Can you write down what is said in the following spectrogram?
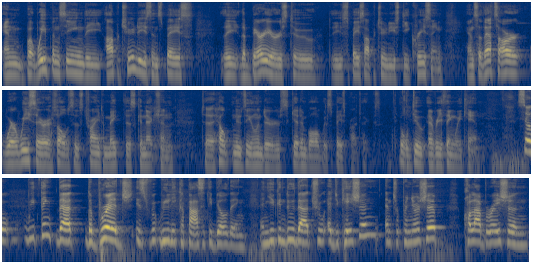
and, but we've been seeing the opportunities in space, the, the barriers to the space opportunities decreasing. And so that's our, where we see ourselves is trying to make this connection to help New Zealanders get involved with space projects. We'll do everything we can. So we think that the bridge is really capacity building. And you can do that through education, entrepreneurship, collaboration,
